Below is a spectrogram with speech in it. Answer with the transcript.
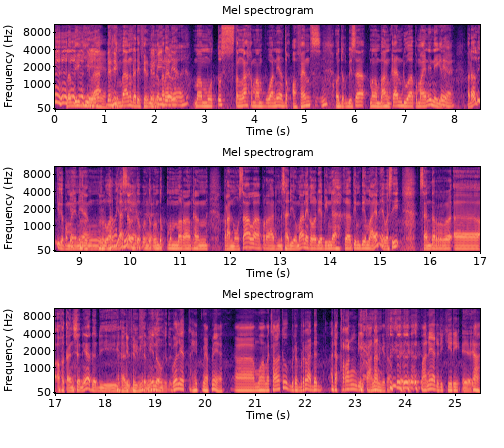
lebih gila Iya. darimbang dari Firmino, Firmino, karena dia eh. memutus setengah kemampuannya untuk offense untuk bisa mengembangkan dua pemain ini gitu. Iya. Padahal dia juga pemain turun- yang turun luar biasa iya. untuk untuk untuk memerankan peran Mo Salah, peran Sadio Mane. Kalau dia pindah ke tim-tim lain ya pasti center uh, of attentionnya ada di ada, di Firmino, gitu. Gue lihat heat mapnya ya. Eh, Muhammad Salah tuh bener-bener ada ada kerang di kanan gitu. Mane ada di kiri. Iya, iya. Nah,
